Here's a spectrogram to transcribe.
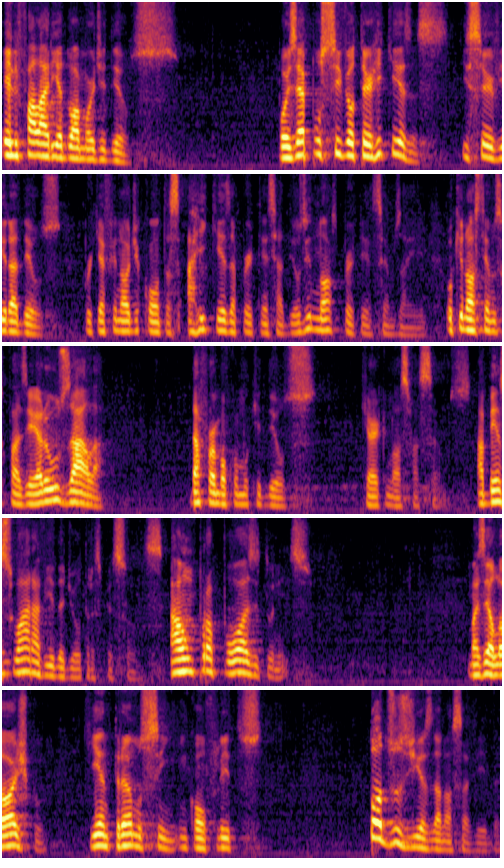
ele falaria do amor de Deus. Pois é possível ter riquezas e servir a Deus, porque afinal de contas a riqueza pertence a Deus e nós pertencemos a Ele. O que nós temos que fazer é usá-la da forma como que Deus quer que nós façamos. Abençoar a vida de outras pessoas. Há um propósito nisso. Mas é lógico que entramos sim em conflitos todos os dias da nossa vida,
